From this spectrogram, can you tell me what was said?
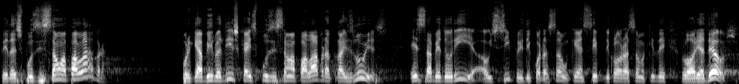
Pela exposição à palavra. Porque a Bíblia diz que a exposição à palavra traz luz e sabedoria aos simples de coração. Quem é simples de coração aqui, de glória a Deus.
